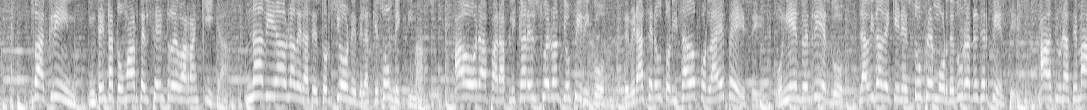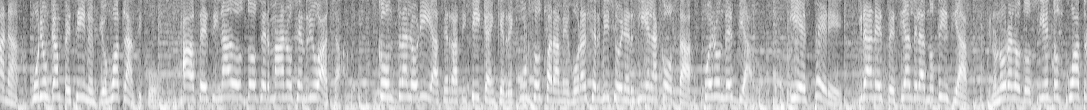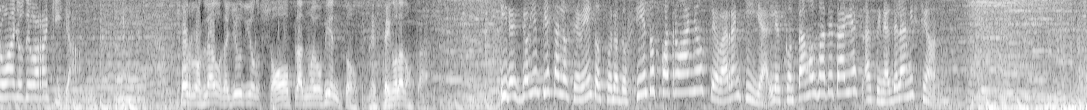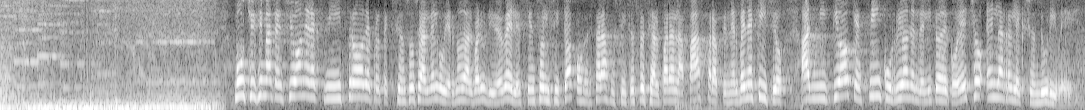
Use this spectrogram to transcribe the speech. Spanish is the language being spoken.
Bacrin intenta tomarse el centro de Barranquilla. Nadie habla de las extorsiones de las que son víctimas. Ahora, para aplicar el suero antiofídico, deberá ser autorizado por la EPS, poniendo en riesgo la vida de quienes sufren mordeduras de serpientes. Hace una semana murió un campesino en Piojo Atlántico. Asesinados dos hermanos en Riohacha. Contraloría se ratifica en que recursos para mejorar el servicio de energía en la costa fueron desviados. Y espere, gran especial de las noticias en honor a los 204 años de Barranquilla. Por los lados de Junior soplan nuevos vientos. Les tengo la nota. Y desde hoy empiezan los eventos por los 204 años de Barranquilla. Les contamos más detalles al final de la emisión. Muchísima atención, el exministro de Protección Social del gobierno de Álvaro Uribe Vélez, quien solicitó acogerse a la Justicia Especial para la Paz para obtener beneficio, admitió que sí incurrió en el delito de cohecho en la reelección de Uribe.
